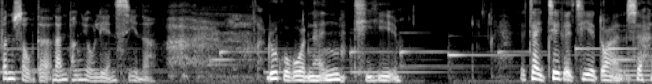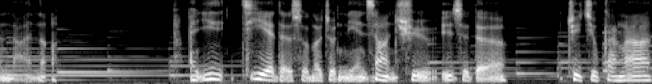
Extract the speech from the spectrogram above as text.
分手的男朋友联系呢？如果我能提，在这个阶段是很难的。啊，一届的时候呢，就粘上去一直的追究感啊，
